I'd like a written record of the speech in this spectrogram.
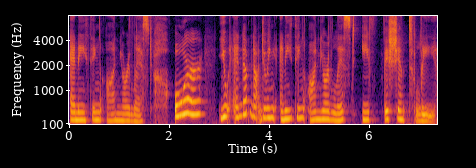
anything on your list, or you end up not doing anything on your list efficiently.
